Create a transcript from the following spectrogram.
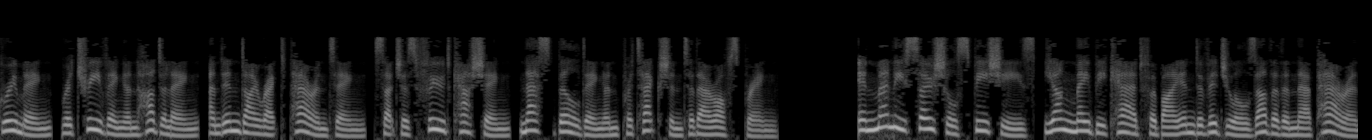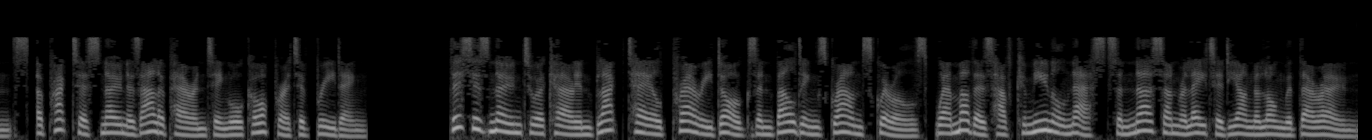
grooming, retrieving and huddling, and indirect parenting, such as food caching, nest building and protection to their offspring. In many social species, young may be cared for by individuals other than their parents, a practice known as alloparenting or cooperative breeding. This is known to occur in black-tailed prairie dogs and Belding's ground squirrels, where mothers have communal nests and nurse unrelated young along with their own.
